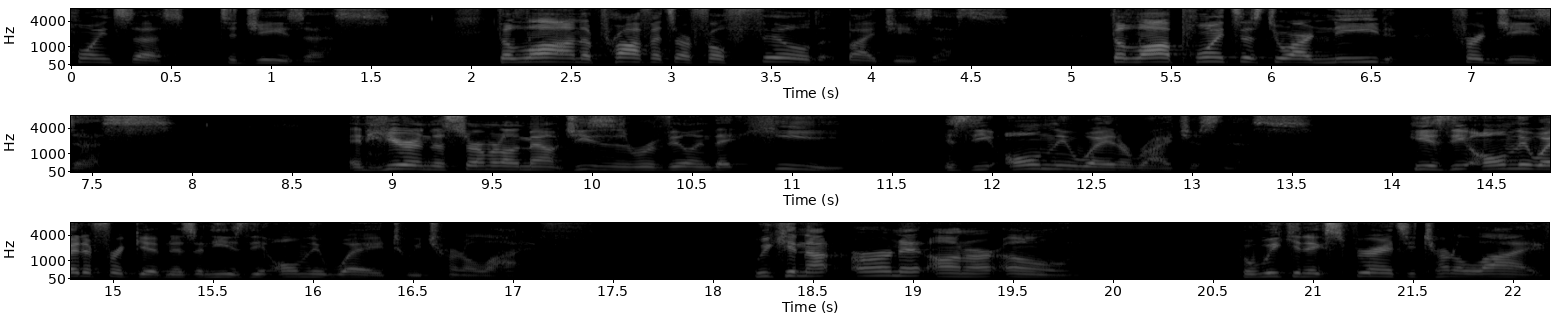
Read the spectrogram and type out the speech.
points us to Jesus. The law and the prophets are fulfilled by Jesus. The law points us to our need for Jesus. And here in the Sermon on the Mount, Jesus is revealing that He is the only way to righteousness. He is the only way to forgiveness, and He is the only way to eternal life. We cannot earn it on our own, but we can experience eternal life,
